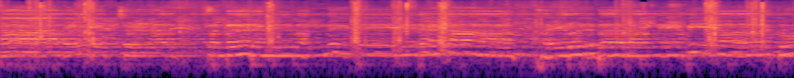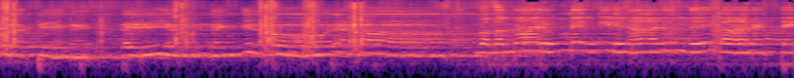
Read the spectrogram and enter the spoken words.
കാവൽ വെച്ചുള്ള സമരമിൽ വന്ന് ചേരണ കുലത്തിന് ധൈര്യമുണ്ടെങ്കിൽ പോരണ വമന്മാരുണ്ടെങ്കിൽ ഞാനൊന്ന് കാണട്ടെ.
